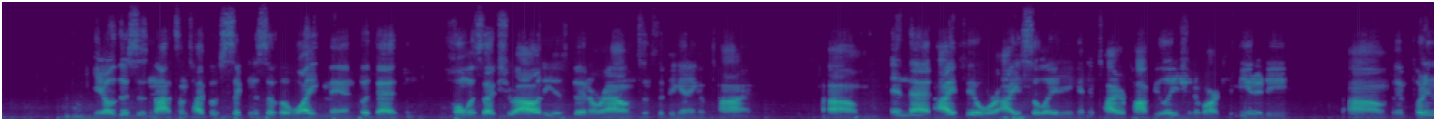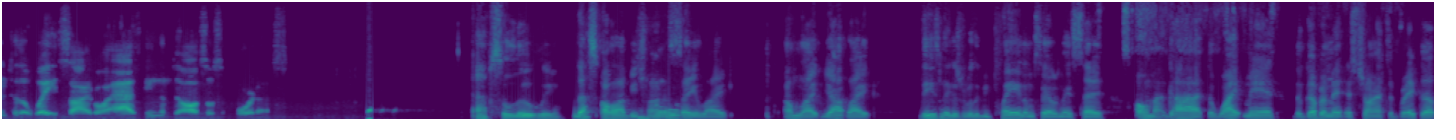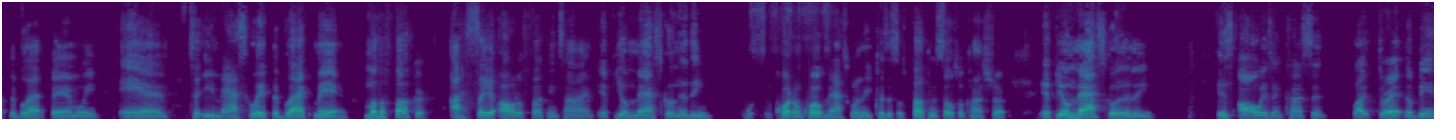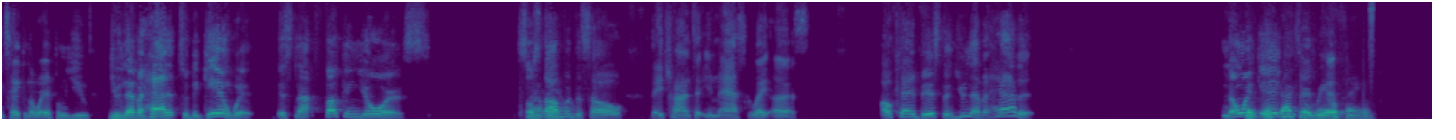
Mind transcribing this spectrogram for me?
you know this is not some type of sickness of the white man, but that homosexuality has been around since the beginning of time, um, and that I feel we're isolating an entire population of our community um, and putting them to the wayside while asking them to also support us. Absolutely. That's all I'd be trying to say. Like, I'm like, y'all, like, these niggas really be playing themselves and they say, oh my God, the white man, the government is trying to break up the black family and to emasculate the black man. Motherfucker, I say it all the fucking time. If your masculinity, quote unquote masculinity, because it's a fucking social construct, if your masculinity is always in constant like threat of being taken away from you, you never had it to begin with. It's not fucking yours. So Not stop with this whole they trying to emasculate us. Okay, bitch, then you never had it. No one If, gave if that's you a real and thing.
